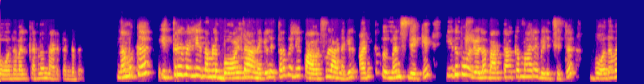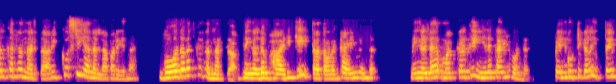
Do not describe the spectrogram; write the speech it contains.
ബോധവൽക്കരണം നടത്തേണ്ടത്. നമുക്ക് ഇത്ര വലിയ നമ്മൾ ബോൾഡ് ആണെങ്കിൽ ഇത്ര വലിയ പവർഫുൾ ആണെങ്കിൽ അടുത്ത വിമൻസ് ഡേക്ക് ഇതുപോലെയുള്ള ഭർത്താക്കന്മാരെ വിളിച്ചിട്ട് ബോധവൽക്കരണം നടത്തുക റിക്വസ്റ്റ് ചെയ്യാനല്ല പറയുന്നത്. ബോധവൽക്കരണം നടത്തുക. നിങ്ങളുടെ ഭാര്യയ്ക്ക് ഇത്രത്തോളം കഴിവുണ്ട്. നിങ്ങളുടെ മക്കൾക്ക് ഇങ്ങനെ കഴിവുണ്ട്. പെൺകുട്ടികൾ ഇത്രയും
